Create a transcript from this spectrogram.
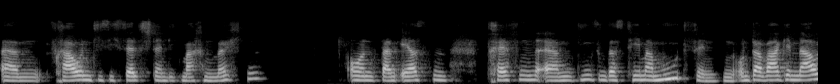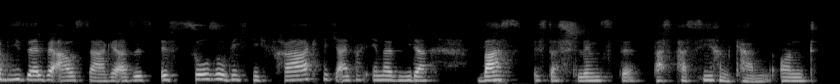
ähm, Frauen, die sich selbstständig machen möchten. Und beim ersten Treffen ähm, ging es um das Thema Mut finden. Und da war genau dieselbe Aussage. Also es ist so, so wichtig. Frag dich einfach immer wieder, was ist das Schlimmste, was passieren kann? Und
